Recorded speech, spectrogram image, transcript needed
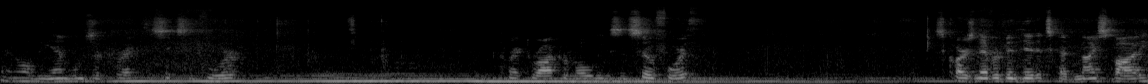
and all the emblems are correct 64. Correct rocker moldings and so forth. This car's never been hit. It's got a nice body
